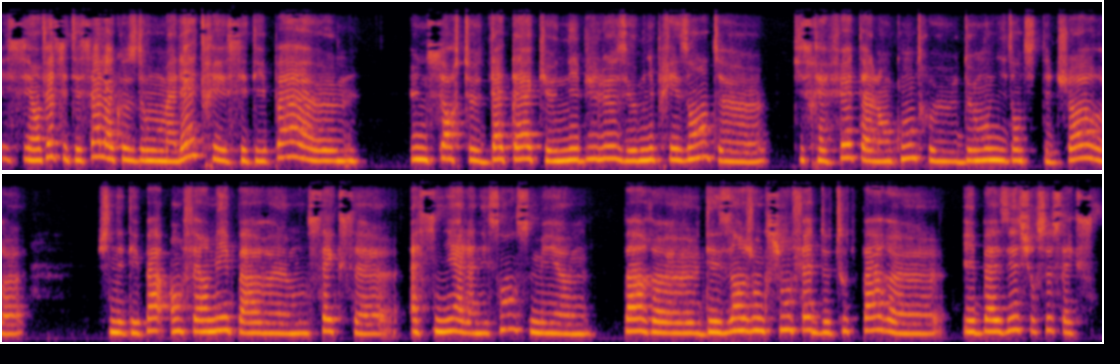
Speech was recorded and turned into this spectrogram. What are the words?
Et c'est en fait c'était ça la cause de mon mal-être et c'était pas une sorte d'attaque nébuleuse et omniprésente qui serait faite à l'encontre de mon identité de genre. Euh, je n'étais pas enfermée par euh, mon sexe euh, assigné à la naissance, mais par des injonctions faites de toutes parts et basées sur ce sexe.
